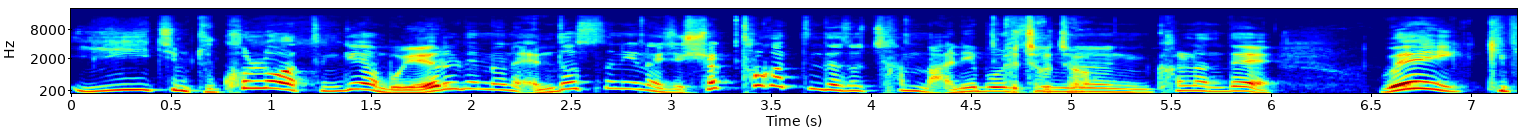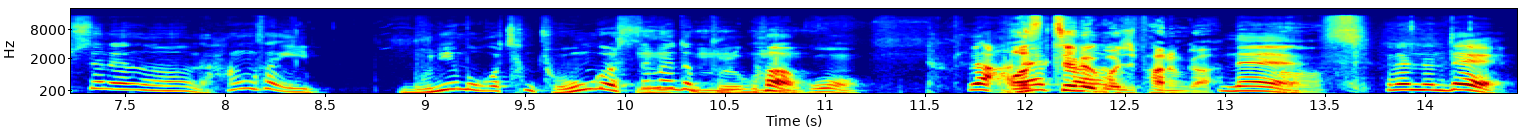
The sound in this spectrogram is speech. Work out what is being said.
이 지금 두 컬러 같은 게 뭐 예를 들면 앤더슨이나 이제 쉑터 같은 데서 참 많이 볼 수. 있는 컬러인데 왜 이 깁슨에는 항상 이 무늬 모가 참 좋은 걸 씀에도 음, 음, 불구하고 왜안 어스트를 고집하는가. 네. 어. 그랬는데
